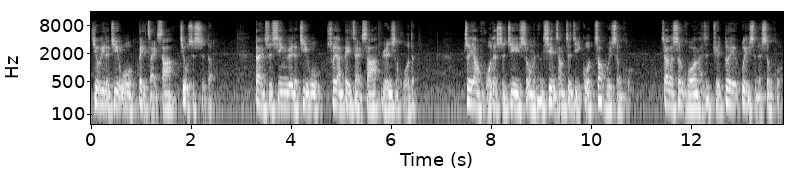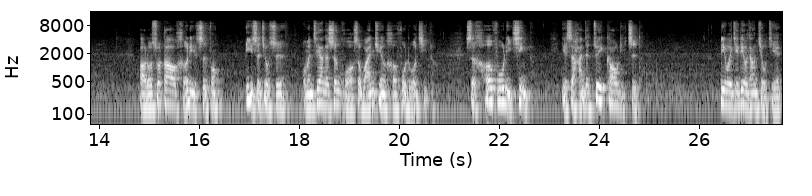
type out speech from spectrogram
旧约的祭物被宰杀就是死的，但是新约的祭物虽然被宰杀，人是活的。”这样活的实际，是我们能献上自己过教会生活。这样的生活乃是绝对为神的生活。保罗说到合理的侍奉，意思就是我们这样的生活是完全合乎逻辑的，是合乎理性的，也是含着最高理智的。利未记六章九节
